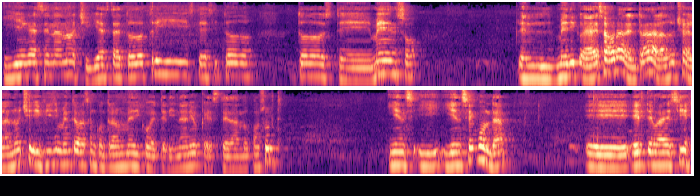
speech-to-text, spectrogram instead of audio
y llegas en la noche y ya está todo triste, así todo, todo este menso, el médico, a esa hora de entrada, a las 8 de la noche, difícilmente vas a encontrar un médico veterinario que esté dando consulta. Y en, y, en segunda, eh, él te va a decir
